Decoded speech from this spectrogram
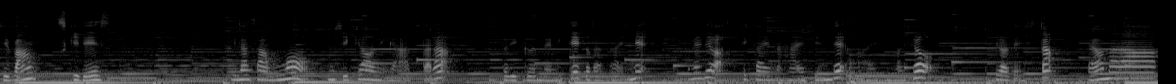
一番好きです。皆さんももし興味があったら取り組んでみてくださいね。それでは次回の配信でお会いしましょう。ひろでした。さようなら。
